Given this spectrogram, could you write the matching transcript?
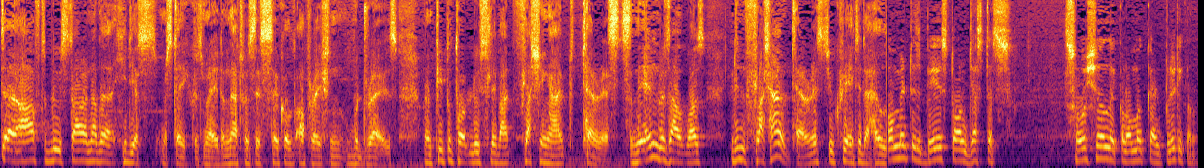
Uh, after Blue Star, another hideous mistake was made, and that was this so-called Operation Wood Rose, when people talked loosely about flushing out terrorists. And the end result was you didn't flush out terrorists, you created a whole... Government is based on justice, social, economic and political.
